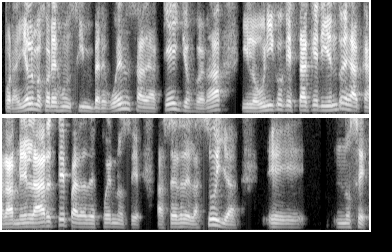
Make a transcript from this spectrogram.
por ahí a lo mejor es un sinvergüenza de aquellos, ¿verdad? Y lo único que está queriendo es acaramelarte para después, no sé, hacer de la suya. Eh, no sé,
